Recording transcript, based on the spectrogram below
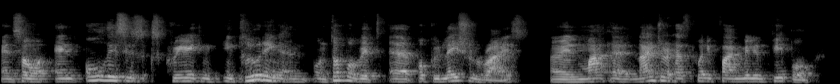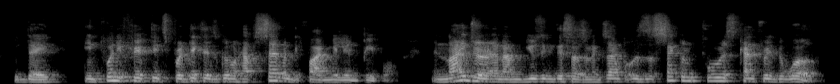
And so, and all this is creating, including and on top of it, uh, population rise. I mean, my, uh, Niger has 25 million people today. In 2050, it's predicted it's going to have 75 million people. And Niger, and I'm using this as an example, is the second poorest country in the world,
